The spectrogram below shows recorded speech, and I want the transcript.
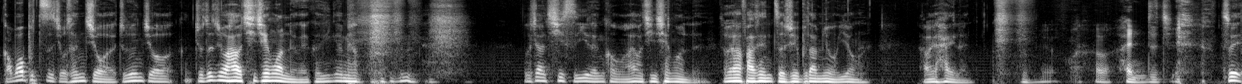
搞不好不止九成九了，九成九九成九还有七千万人哎，可能应该没有。我像七十亿人口嘛，还有七千万人，所以他发现哲学不但没有用，还会害人，害你自己。所以。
